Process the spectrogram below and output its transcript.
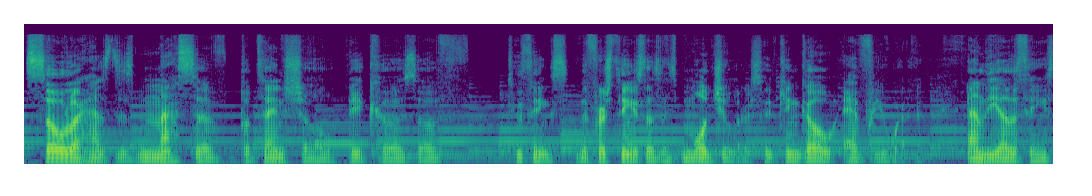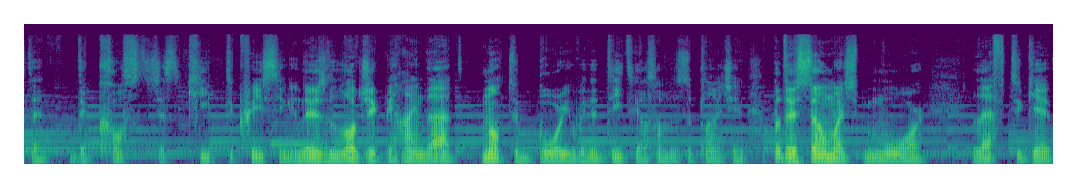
Solar has this massive potential because of two things. The first thing is that it's modular, so it can go everywhere. And the other thing is that the costs just keep decreasing. And there's logic behind that, not to bore you with the details of the supply chain, but there's so much more left to give.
